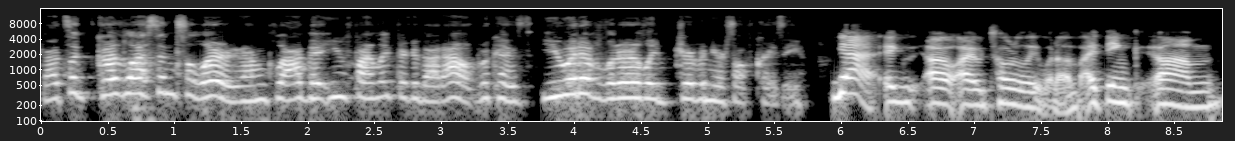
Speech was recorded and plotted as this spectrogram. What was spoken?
that's a good lesson to learn and i'm glad that you finally figured that out because you would have literally driven yourself crazy. Yeah ex- oh, i totally would have. I think um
